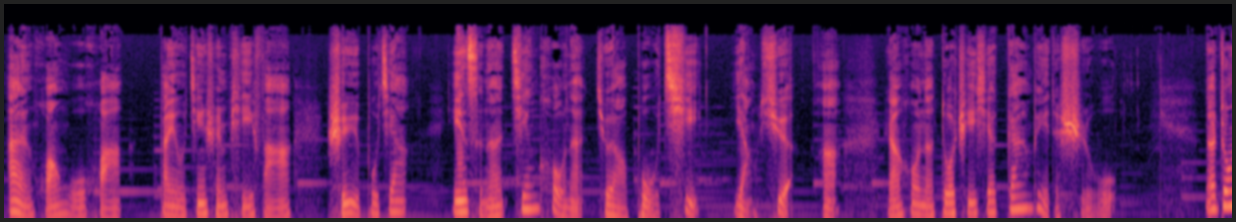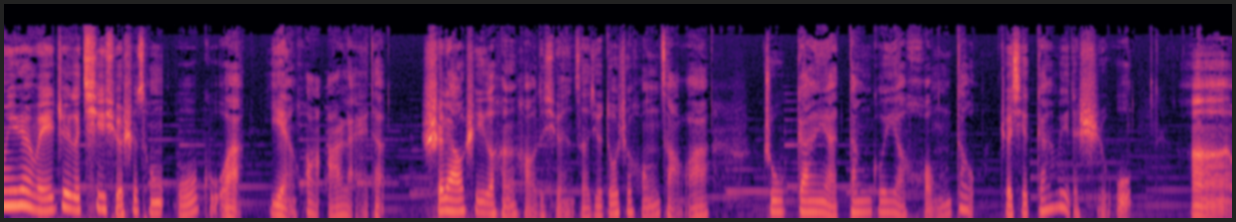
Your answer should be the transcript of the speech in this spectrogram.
暗黄无华，伴有精神疲乏，食欲不佳。因此呢，今后呢就要补气养血啊，然后呢多吃一些甘味的食物。那中医认为，这个气血是从五谷啊演化而来的。食疗是一个很好的选择，就多吃红枣啊、猪肝呀、当归啊、红豆这些甘味的食物，呃，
